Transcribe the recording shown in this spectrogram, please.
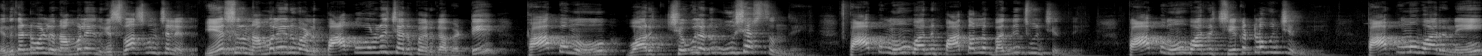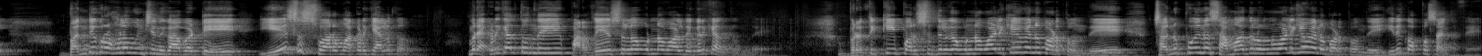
ఎందుకంటే వాళ్ళు నమ్మలేదు విశ్వాసం ఉంచలేదు. యేసును నమ్మలేని వాళ్ళు పాపంలోనే చనిపోయారు కాబట్టి పాపము వారి చెవులను మూసేస్తుంది. పాపము వారిని పాతల్లో బంధించి ఉంచింది. పాపము వారిని చీకట్లో ఉంచింది. పాపము వారిని బందిగృహంలో ఉంచింది కాబట్టి యేసు స్వరం అక్కడికి వెళ్ళదు మరి ఎక్కడికి వెళ్తుంది? పరదేశంలో ఉన్న వాళ్ళ దగ్గరికి వెళ్తుంది. బ్రతికి పరిశుద్ధులుగా ఉన్న వాళ్ళకే వినపడుతుంది. చనిపోయిన సమాధులు ఉన్న వాళ్ళకే వినపడుతుంది. ఇది గొప్ప సంగతి.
